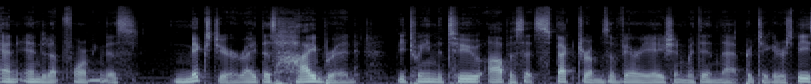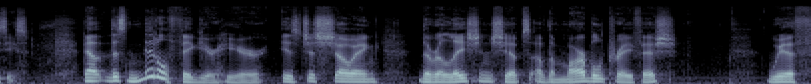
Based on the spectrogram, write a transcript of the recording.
and ended up forming this mixture, right? This hybrid between the two opposite spectrums of variation within that particular species. Now, this middle figure here is just showing the relationships of the marbled crayfish with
